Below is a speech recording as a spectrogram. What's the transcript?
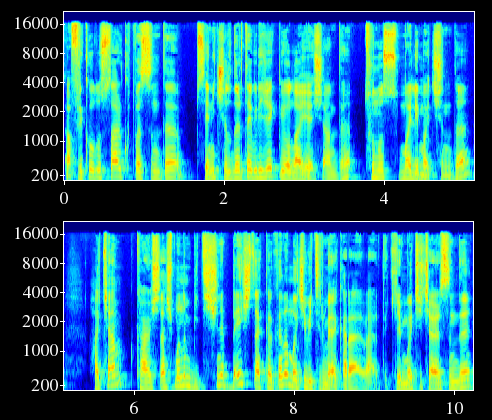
Afrika Uluslar Kupası'nda seni çıldırtabilecek bir olay yaşandı. Tunus-Mali maçında hakem karşılaşmanın bitişine 5 dakika kala maçı bitirmeye karar verdi. Ki maç içerisinde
